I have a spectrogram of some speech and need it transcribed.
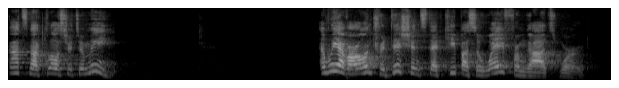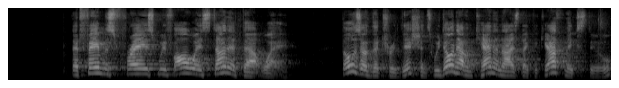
God's not closer to me. And we have our own traditions that keep us away from God's Word. That famous phrase, we've always done it that way. Those are the traditions. We don't have them canonized like the Catholics do,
